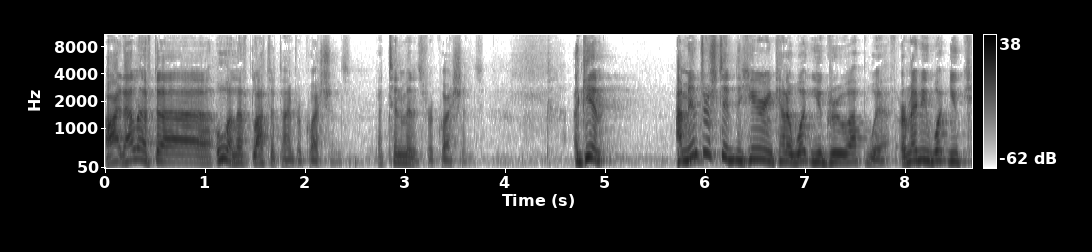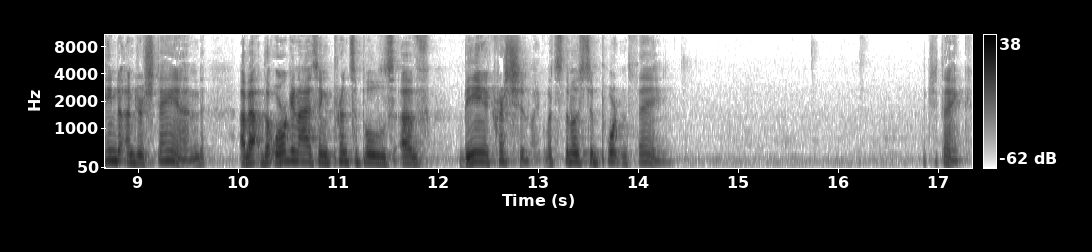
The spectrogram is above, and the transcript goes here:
All right, I left, uh, oh, I left lots of time for questions. About 10 minutes for questions. Again, I'm interested in hearing kind of what you grew up with, or maybe what you came to understand about the organizing principles of being a Christian. Like, what's the most important thing? What you think?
